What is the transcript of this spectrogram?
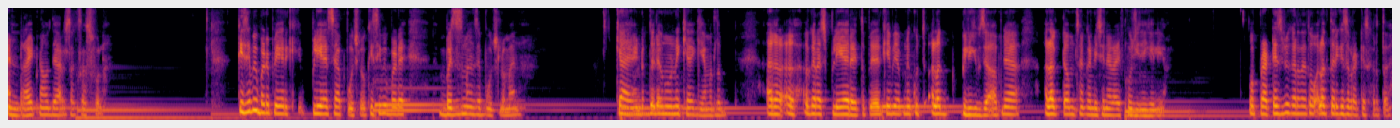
and right now they are successful किसी भी बड़े प्लेयर प्लेयर से आप पूछ लो, किसी भी बड़े बिजनेसमैन से पूछ लो मैन क्या है एंड ऑफ़ द डे उन्होंने क्या किया? मतलब अगर अगर आज प्लेयर है तो प्लेयर के भी अपने कुछ अलग बिलीव्स है, अपने अलग टर्म्स एंड कंडीशन है लाइफ को जीने के लिए। वो प्रैक्टिस भी करता है तो अलग तरीके से प्रैक्टिस करता है।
